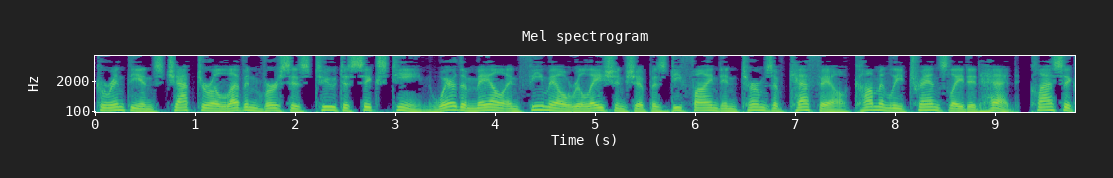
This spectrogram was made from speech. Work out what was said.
Corinthians chapter 11 verses 2 to 16, where the male and female relationship is defined in terms of kephale, commonly translated head. Classic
